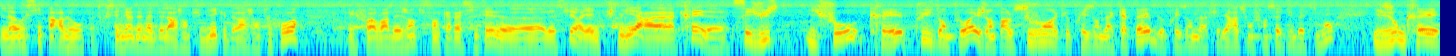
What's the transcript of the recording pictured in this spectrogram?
là aussi par l'eau Parce que c'est bien de mettre de l'argent public et de l'argent tout court, mais il faut avoir des gens qui sont en capacité de, suivre. Il y a une filière à, créer. C'est juste, il faut créer plus d'emplois, et j'en parle souvent avec le président de la CAPEB, le président de la Fédération française du bâtiment. Ils ont créé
